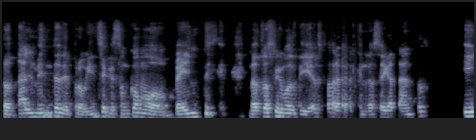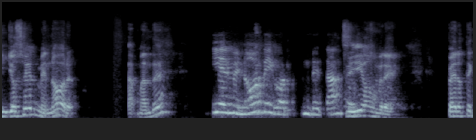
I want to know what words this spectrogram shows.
totalmente de provincia, que son como 20. Nosotros fuimos 10 para que no se haga tantos. Y yo soy el menor. Ah, ¿Mande? Y el menor, digo, de tantos. Sí, hombre. Pero te,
